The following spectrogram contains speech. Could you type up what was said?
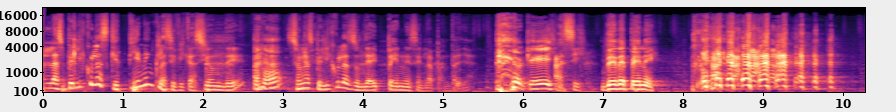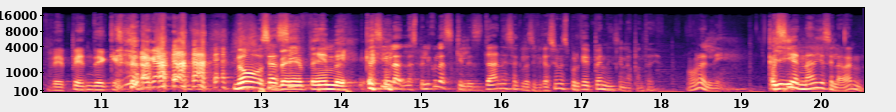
las películas que tienen clasificación D Ajá. son las películas donde hay penes en la pantalla. ok. Así. De de pene. Depende que. no, o sea, sí. Depende. Casi la- las películas que les dan esa clasificación es porque hay penes en la pantalla. Órale. Casi Oye, a nadie se la dan.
